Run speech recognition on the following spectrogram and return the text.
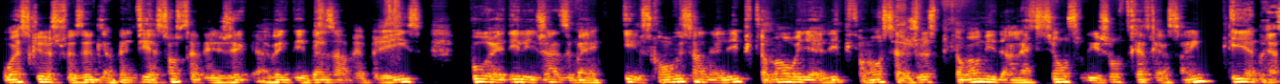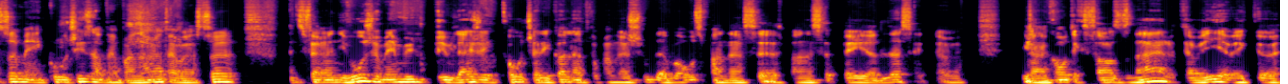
où est-ce que je faisais de la planification stratégique avec des belles entreprises pour aider les gens à dire, ben, est-ce qu'on veut s'en aller, puis comment on va y aller, puis comment on s'ajuste, puis comment on est dans l'action sur des choses très, très simples. Et après ça, ben, coacher les entrepreneurs à travers ça à différents niveaux. J'ai même eu le privilège d'être coach à l'école d'entrepreneurship de Beauce pendant, pendant cette période-là. C'était une rencontre extraordinaire. Travailler avec euh,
